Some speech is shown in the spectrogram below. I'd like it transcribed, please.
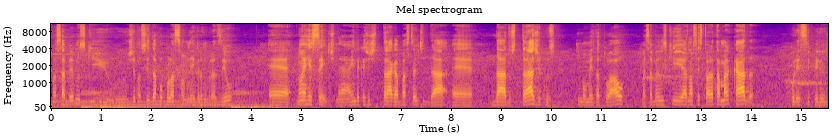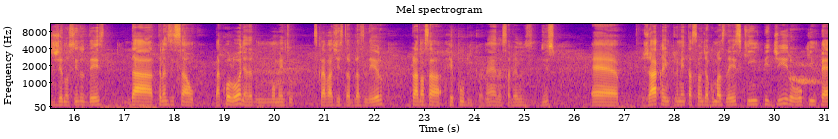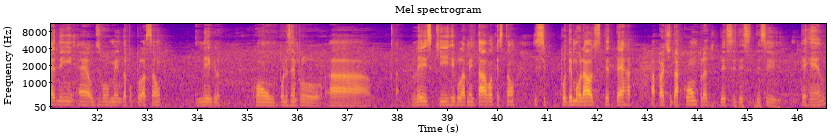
Nós sabemos que o genocídio da população negra no Brasil é, não é recente, né? ainda que a gente traga bastante da, é, dados trágicos no momento atual, mas sabemos que a nossa história está marcada por esse período de genocídio desde a transição da colônia, né, do momento escravagista brasileiro, para a nossa república. Né? Nós sabemos disso. É, já com a implementação de algumas leis que impediram ou que impedem é, o desenvolvimento da população negra, com, por exemplo, a, leis que regulamentavam a questão de se poder morar, de se ter terra a partir da compra desse, desse, desse terreno,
